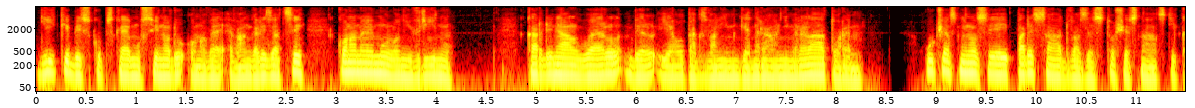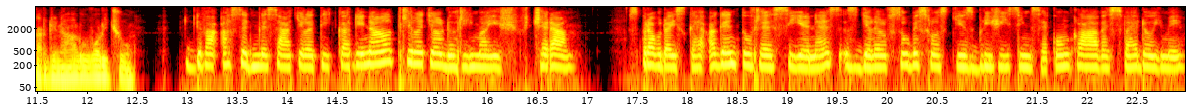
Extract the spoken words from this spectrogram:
díky biskupskému synodu o nové evangelizaci, konanému loni v říjnu. Kardinál Well byl jeho takzvaným generálním relátorem. Účastnilo se jej 52 ze 116 kardinálů voličů. 72-letý kardinál přiletěl do Říma již včera. Spravodajské agentuře CNS sdělil v souvislosti s blížícím se konkláve své dojmy.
